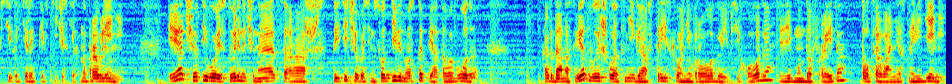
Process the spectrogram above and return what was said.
психотерапевтических направлений. И отчет его истории начинается аж с 1895 года, когда на свет вышла книга австрийского невролога и психолога Зигмунда Фрейда «Толкование сновидений».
